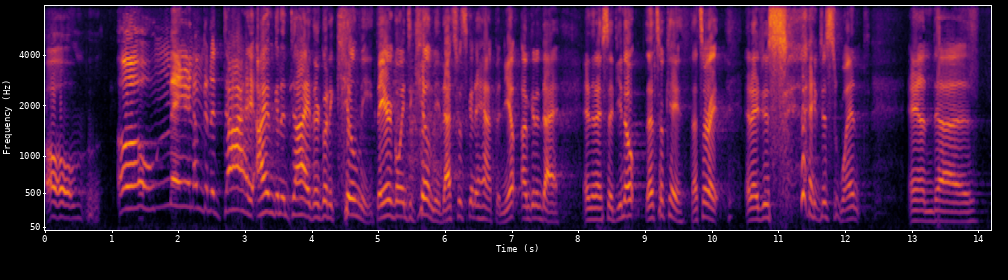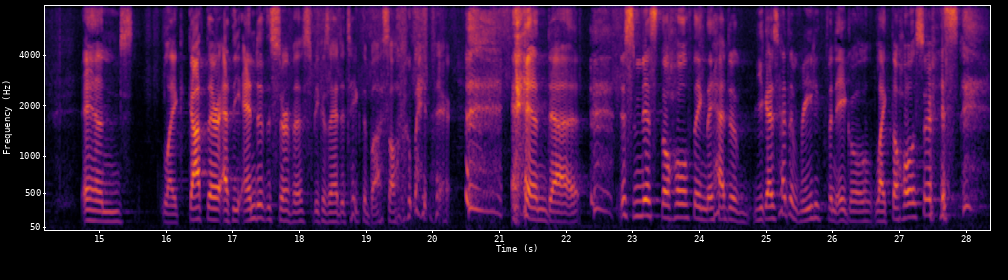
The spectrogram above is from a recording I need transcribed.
"Oh, oh man, I'm gonna die. I am gonna die. They're gonna kill me. They are going to kill me. That's what's gonna happen. Yep, I'm gonna die." and then I said, you know, that's okay, that's all right. And I just, I just went and, uh, and like got there at the end of the service because I had to take the bus all the way there. and uh, just missed the whole thing. They had to, you guys had to refinagle like the whole service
